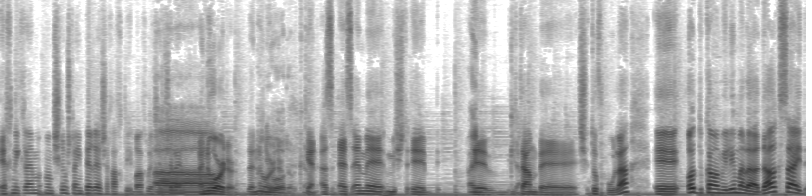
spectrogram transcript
איך נקראים הממשיכים של האימפריה? שכחתי, ברח לי השם אה, שלהם. ה-New Order. The New Order, כן. כן, אז, הם אה, אה, כן. איתם בשיתוף פעולה. עוד כמה מילים על ה dark side,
